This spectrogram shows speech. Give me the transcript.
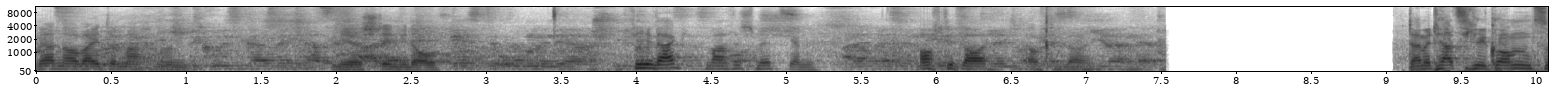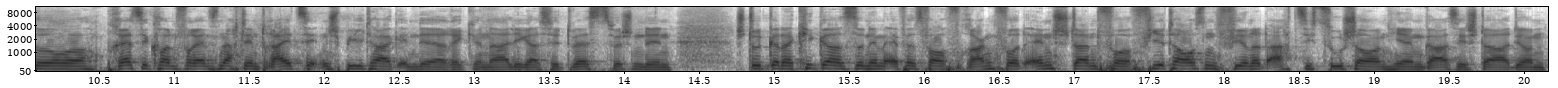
werden auch weitermachen und wir stehen wieder auf. Vielen Dank, Martin Schmidt. Gerne. Auf die Blauen. Auf die Blauen. Damit herzlich willkommen zur Pressekonferenz nach dem 13. Spieltag in der Regionalliga Südwest zwischen den Stuttgarter Kickers und dem FSV Frankfurt. Endstand vor 4.480 Zuschauern hier im Gazi-Stadion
